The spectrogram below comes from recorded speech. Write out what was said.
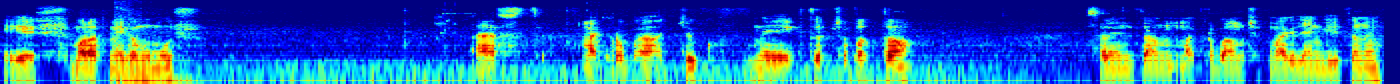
És maradt még a mumus. Ezt megpróbálhatjuk még több csapattal. Szerintem megpróbálom csak meggyengíteni.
